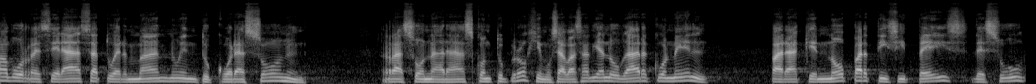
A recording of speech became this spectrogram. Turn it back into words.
aborrecerás a tu hermano en tu corazón, razonarás con tu prójimo, o sea, vas a dialogar con él para que no participéis de su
